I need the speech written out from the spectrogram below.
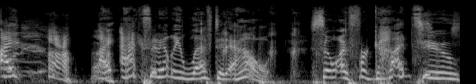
I I accidentally left it out, so I forgot to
